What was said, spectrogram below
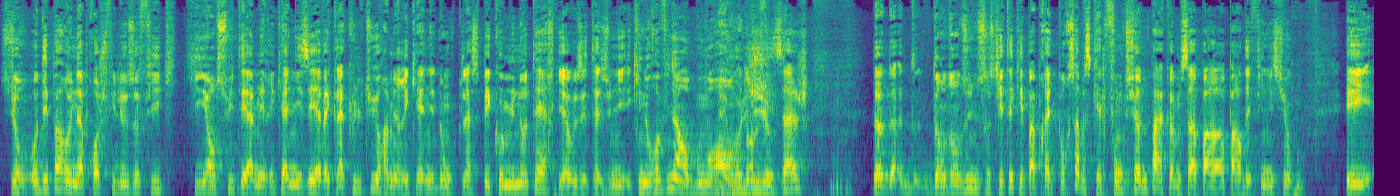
sur au départ une approche philosophique qui ensuite est américanisée avec la culture américaine et donc l'aspect communautaire qu'il y a aux États-Unis et qui nous revient en boomerang dans le visage. Dans, une société qui n'est pas prête pour ça, parce qu'elle ne fonctionne pas comme ça par, par définition. Et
